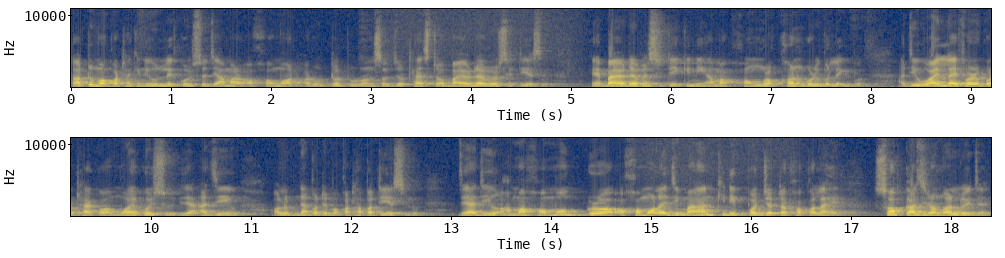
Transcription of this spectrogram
তাতো মই কথাখিনি উল্লেখ কৰিছোঁ যে আমাৰ অসমত আৰু উত্তৰ পূৰ্বাঞ্চলত যথেষ্ট বায়'ডাইভাৰ্চিটি আছে। সেই বায়'ডাইভাৰ্চিটিখিনি আমাক সংৰক্ষণ কৰিব লাগিব। আজি ৱাইল্ড লাইফৰ কথা কওঁ মই কৈছোঁ যে আজি অলপ দিন আগতে মই কথা পাতি আছিলোঁ যে আজি আমাৰ সমগ্ৰ অসমলৈ যিমানখিনি পৰ্যটকসকল আহে চব কাজিৰঙালৈ যায়।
